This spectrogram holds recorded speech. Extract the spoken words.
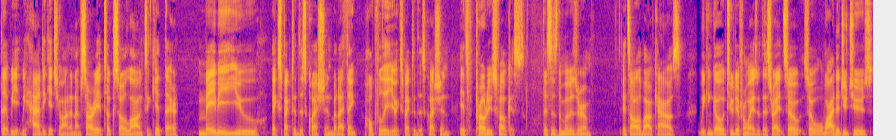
that we we had to get you on. And i'm sorry it took so long to get there. Maybe you expected this question but i think hopefully you expected this question. It's produce focused. This is the moos room. It's all about cows. We can go two different ways with this, right? So, so why did you choose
